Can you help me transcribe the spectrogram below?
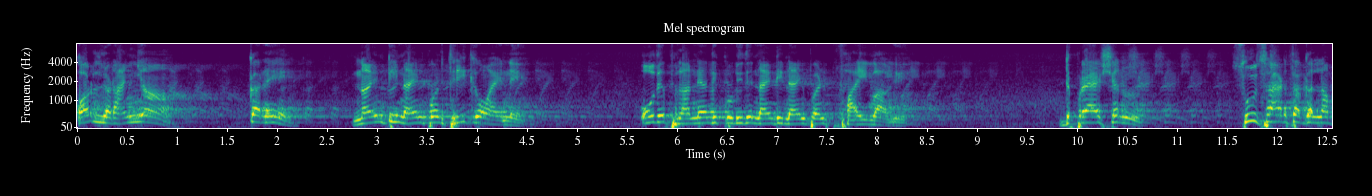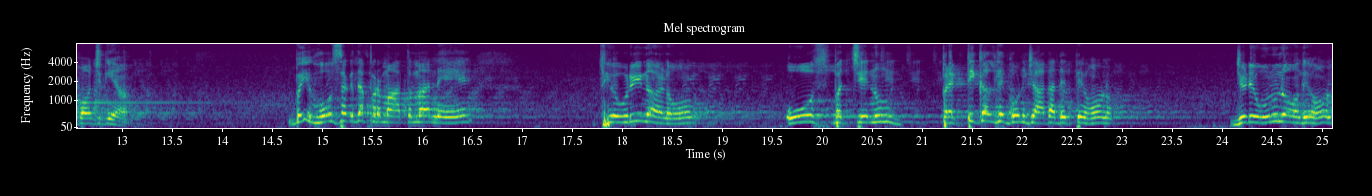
ਔਰ ਲੜਾਈਆਂ ਕਰੇ 99.3 ਕਿਉਂ ਆਏ ਨੇ? ਉਹਦੇ ਫਲਾਨਿਆਂ ਦੀ ਕੁੜੀ ਦੇ 99.5 ਆ ਗਏ। ਡਿਪਰੈਸ਼ਨ ਸੁਸਾਈਡ ਤੱਕ ਗੱਲਾਂ ਪਹੁੰਚ ਗਈਆਂ। ਬਈ ਹੋ ਸਕਦਾ ਪ੍ਰਮਾਤਮਾ ਨੇ ਥਿਉਰੀ ਨਾਲੋਂ ਉਸ ਬੱਚੇ ਨੂੰ ਪ੍ਰੈਕਟੀਕਲ ਦੇ ਗੁਣ ਜ਼ਿਆਦਾ ਦਿੱਤੇ ਹੋਣ, ਜਿਹੜੇ ਉਹਨੂੰ ਨਾ ਆਉਂਦੇ ਹੋਣ।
